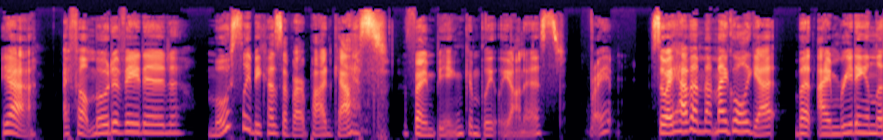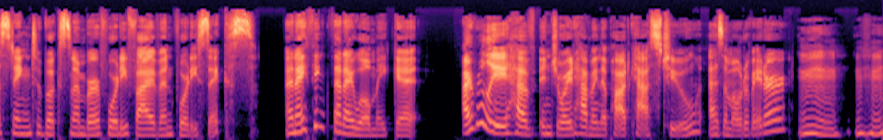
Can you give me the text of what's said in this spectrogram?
Yeah, I felt motivated mostly because of our podcast, if I'm being completely honest. Right? So I haven't met my goal yet, but I'm reading and listening to books number 45 and 46, and I think that I will make it. I really have enjoyed having the podcast too as a motivator. Mm, hmm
